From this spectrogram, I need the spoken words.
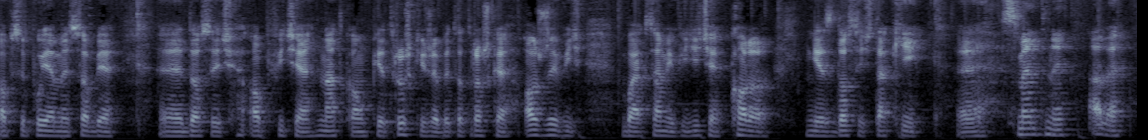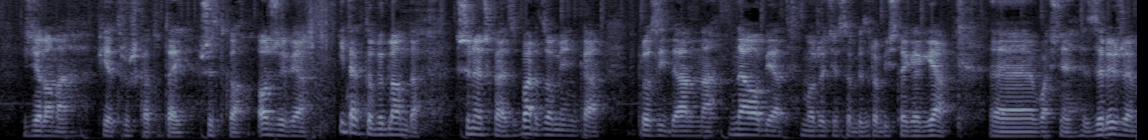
Obsypujemy sobie e, dosyć obficie natką pietruszki, żeby to troszkę ożywić, bo jak sami widzicie, kolor jest dosyć taki e, smętny, ale zielona pietruszka tutaj wszystko ożywia i tak to wygląda. Szyneczka jest bardzo miękka, wprost idealna na obiad. Możecie sobie zrobić tak jak ja, e, właśnie z ryżem.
